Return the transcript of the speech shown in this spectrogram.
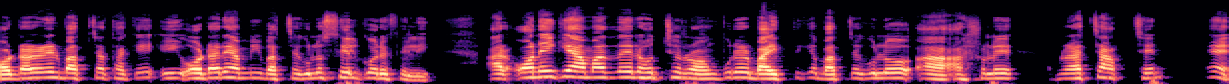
অর্ডারের বাচ্চা থাকে, এই অর্ডারে আমি বাচ্চাগুলো সেল করে ফেলি। আর অনেকে আমাদের হচ্ছে রংপুরের বাইর থেকে বাচ্চাগুলো আসলে আপনারা চাচ্ছেন হ্যাঁ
